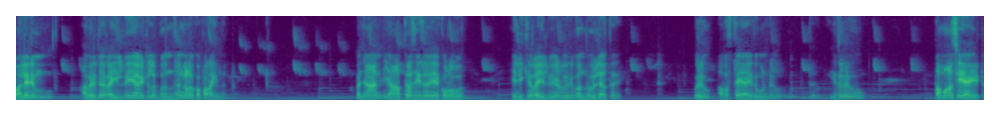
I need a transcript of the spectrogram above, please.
പലരും അവരുടെ റെയിൽവേ ആയിട്ടുള്ള ബന്ധങ്ങളൊക്കെ പറയുന്നുണ്ട്. അപ്പം ഞാൻ യാത്ര ചെയ്തതേ കുറവ് എനിക്ക് റെയിൽവേയോട് ഒരു ബന്ധവുമില്ലാത്ത ഒരു അവസ്ഥയായതുകൊണ്ട് ഇതൊരു തമാശയായിട്ട്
